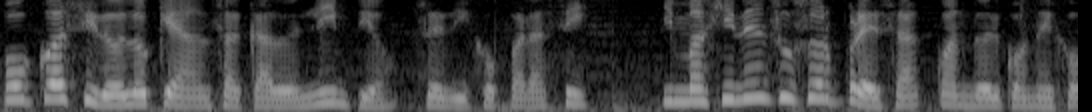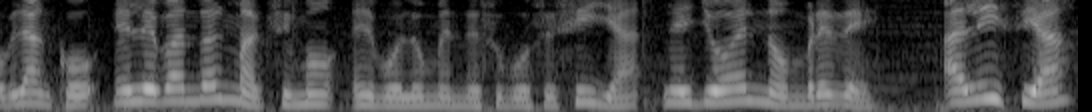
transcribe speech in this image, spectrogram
poco ha sido lo que han sacado en limpio, se dijo para sí. Imaginen su sorpresa cuando el conejo blanco, elevando al máximo el volumen de su vocecilla, leyó el nombre de Alicia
